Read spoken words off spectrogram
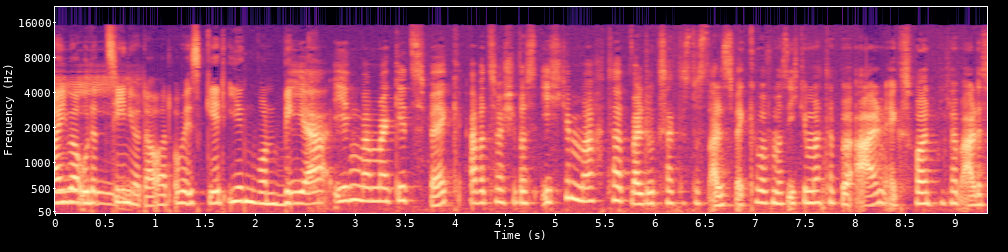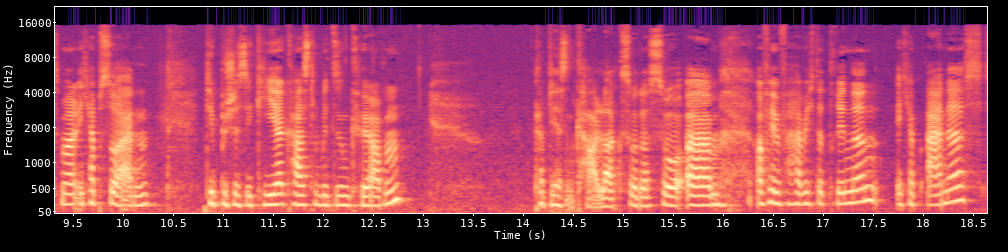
ein Jahr oder zehn Jahre dauert, aber es geht irgendwann weg. Ja, irgendwann mal geht es weg. Aber zum Beispiel, was ich gemacht habe, weil du gesagt hast, du hast alles weggeworfen, was ich gemacht habe bei allen Ex-Freunden, ich habe alles mal, ich habe so ein typisches Ikea-Kastel mit diesen Körben ich glaube, die heißen Karlax oder so. Ähm, auf jeden Fall habe ich da drinnen, ich habe eines,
